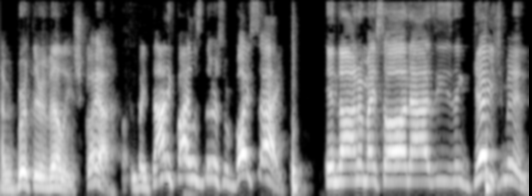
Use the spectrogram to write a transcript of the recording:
Happy birthday, Reveli. Shkoyach. And by to this from voice side. In honor of my son Ozzy's engagement.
